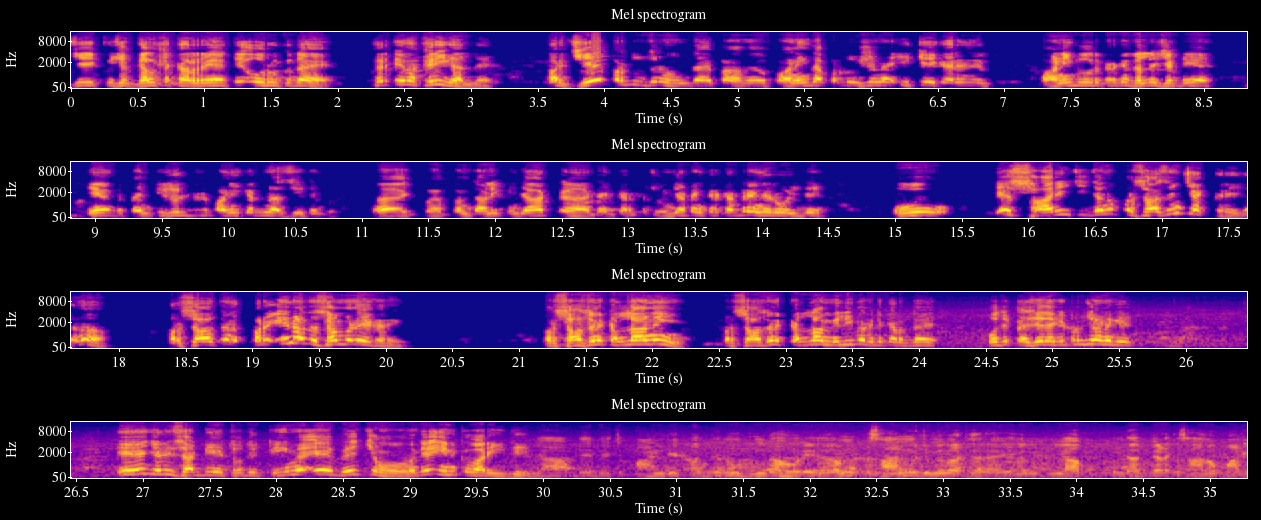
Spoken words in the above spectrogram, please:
ਜੇ ਕੁਝ ਗਲਤ ਕਰ ਰਿਹਾ ਤੇ ਉਹ ਰੁਕਦਾ ਹੈ ਫਿਰ ਤੇ ਵੱਖਰੀ ਗੱਲ ਹੈ ਪਰ ਜੇ ਪ੍ਰਦੂਸ਼ਣ ਹੁੰਦਾ ਹੈ ਭਾਵੇਂ ਉਹ ਪਾਣੀ ਦਾ ਪ੍ਰਦੂਸ਼ਣ ਹੈ ਇੱਕ ਇਹ ਕਹਿ ਰਹੇ ਨੇ ਪਾਣੀ ਬੋਰ ਕਰਕੇ ਥੱਲੇ ਛੱਡਿਆ। ਇਹਨਾਂ ਤੇ 3500 ਲੀਟਰ ਪਾਣੀ ਕੱਢਣਾ ਸੀ ਤੇ 45 50 ਟੈਂਕਰ 55 ਟੈਂਕਰ ਕੱਢ ਰਹੇ ਨੇ ਰੋਜ਼ ਦੇ। ਉਹ, ਇਹ ਸਾਰੀ ਚੀਜ਼ਾਂ ਨੂੰ ਪ੍ਰਸ਼ਾਸਨ ਚੈੱਕ ਕਰੇਗਾ ਨਾ। ਪ੍ਰਸ਼ਾਸਨ, ਪਰ ਇਹਨਾਂ ਦੇ ਸਾਹਮਣੇ ਕਰੇ। ਪ੍ਰਸ਼ਾਸਨ ਕੱਲਾ ਨਹੀਂ, ਪ੍ਰਸ਼ਾਸਨ ਕੱਲਾ ਮਿਲੀ ਭਗਤ ਕਰਦਾ ਹੈ। ਉਹਦੇ ਪੈਸੇ ਲੈ ਕੇ ਟੁਰ ਜਾਣਗੇ। ਇਹ ਜਿਹੜੀ ਸਾਡੀ ਇੱਥੋਂ ਦੀ ਟੀਮ ਹੈ, ਇਹ ਵਿੱਚ ਹੋਣਗੇ ਇਨਕੁਆਰੀ ਦੇ। ਪੰਜਾਬ ਦੇ ਵਿੱਚ ਪਾਣੀ ਦੇ ਪੱਧਰ ਨੂੰ ਡੂੰਘਾ ਹੋ ਰਿਹਾ ਉਹਨੂੰ ਕਿਸਾਨ ਨੂੰ ਜ਼ਿੰਮੇਵਾਰ ਠਹਿਰਾਇਆ ਜਾਂਦਾ ਵੀ ਪੰਜਾਬ ਦਾ ਜਿਹੜਾ ਕਿਸਾਨ ਉਹ ਪਾਣੀ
